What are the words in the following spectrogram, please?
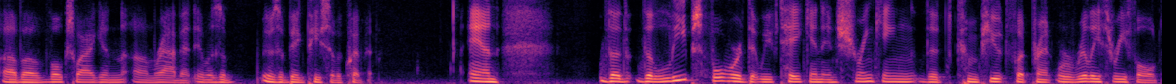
of a Volkswagen um, Rabbit. It was a it was a big piece of equipment. And the the leaps forward that we've taken in shrinking the compute footprint were really threefold.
